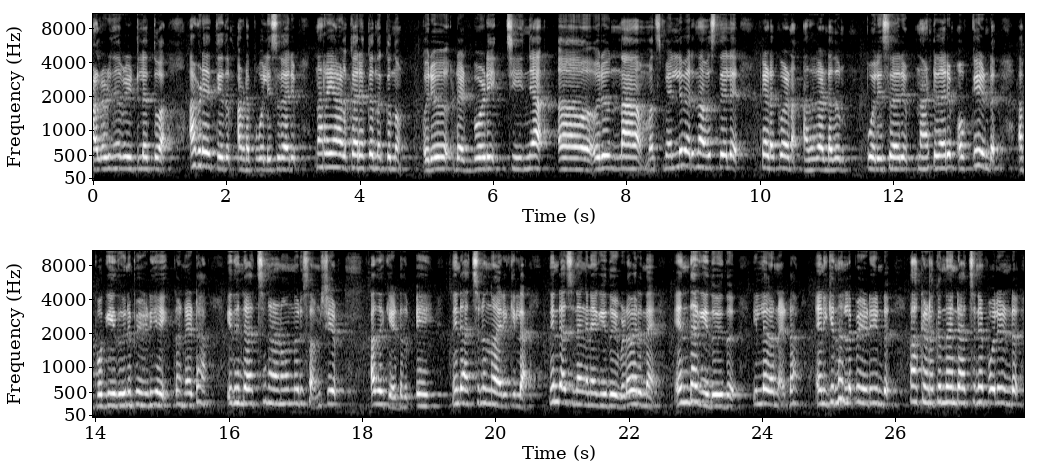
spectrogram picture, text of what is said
ആളൊഴിഞ്ഞ വീട്ടിലെത്തുക. അവിടെ എത്തിയതും അവിടെ പോലീസുകാരും നിറയെ ആൾക്കാരൊക്കെ നിൽക്കുന്നു. ഒരു ഡെഡ് ബോഡി ചീഞ്ഞ ഒരു സ്മെല്ല് വരുന്ന അവസ്ഥയിൽ കിടക്കുവാണ്. അത് കണ്ടതും പോലീസുകാരും നാട്ടുകാരും ഒക്കെയുണ്ട്. അപ്പോൾ ഗീതുവിന് പേടിയായി. കണ്ണേട്ടാ ഇതിന്റെ അച്ഛനാണോ എന്നൊരു സംശയം. അത് കേട്ടതും ഏയ് നിന്റെ അച്ഛനൊന്നും ആയിരിക്കില്ല. നിന്റെ അച്ഛൻ എങ്ങനെയാണ് ഗീതു ഇവിടെ വരുന്നേ? എന്താ ഗീതു ഇത്? ഇല്ല കണ്ണേട്ടാ എനിക്ക് നല്ല പേടിയുണ്ട്. ആ കിടക്കുന്ന എന്റെ അച്ഛനെ പോലെ ഉണ്ട്.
